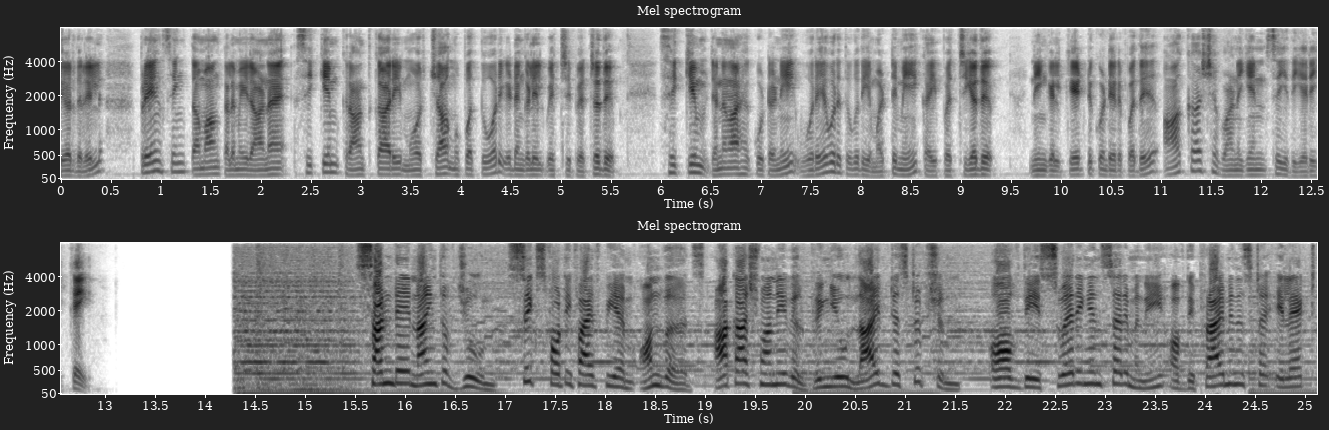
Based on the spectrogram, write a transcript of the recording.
தேர்தலில் பிரேம் சிங் தமாங் தலைமையிலான சிக்கிம் கிராந்த்காரி மோர்ச்சா முப்பத்தோரு இடங்களில் வெற்றி பெற்றது. சிக்கிம் ஜனநாயக கூட்டணி ஒரே ஒரு தொகுதியை மட்டுமே கைப்பற்றியது. நீங்கள் கேட்டுக்கொண்டிருப்பது ஆகாஷவாணியின் செய்தி அறிக்கை. Sunday 9th of June 6:45 pm onwards Akashwani will bring you live description of the swearing in ceremony of the Prime Minister elect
